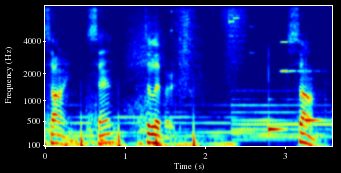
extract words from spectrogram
Signed, sent, delivered. Xumm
